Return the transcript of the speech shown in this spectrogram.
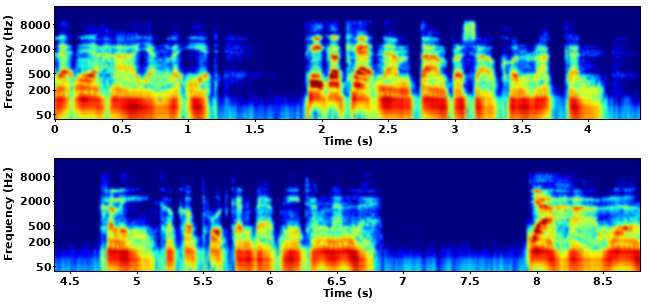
และเนื้อหาอย่างละเอียด พี่ก็แค่นำตามประสาวคนรักกันคลีเขาก็พูดกันแบบนี้ทั้งนั้นแหละ อย่าหาเรื่อง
